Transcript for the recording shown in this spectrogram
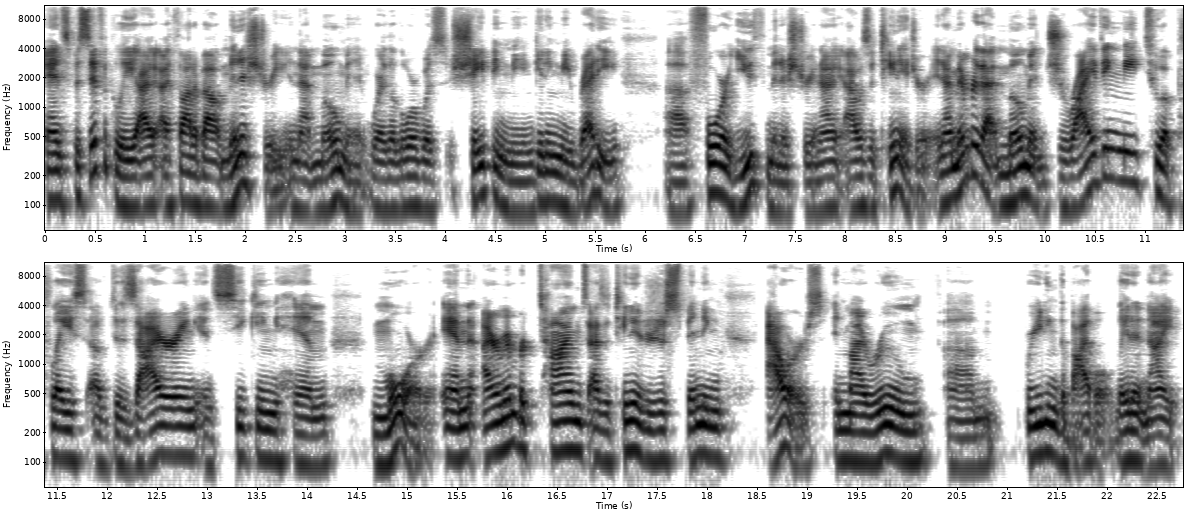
And specifically, I, I, thought about ministry in that moment where the Lord was shaping me and getting me ready uh, for youth ministry, and I, I was a teenager. And I remember that moment driving me to a place of desiring and seeking Him more. And I remember times as a teenager just spending hours in my room um, reading the Bible late at night.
